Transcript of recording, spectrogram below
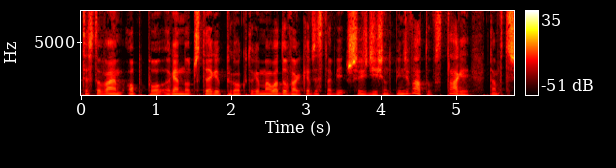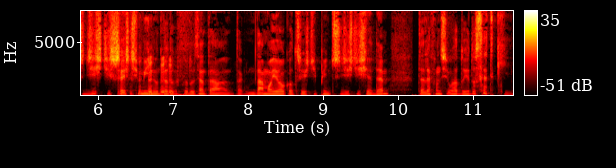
testowałem Oppo Reno 4 Pro, które ma ładowarkę w zestawie 65 W. Stary, tam w 36 minut według producenta, tak na moje oko 35-37, telefon się ładuje do setki.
